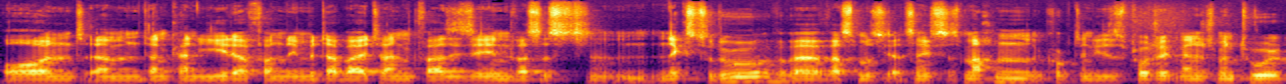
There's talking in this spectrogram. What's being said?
Und ähm, dann kann jeder von den Mitarbeitern quasi sehen, was ist next to do, äh, was muss ich als nächstes machen, guckt in dieses Project Management Tool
